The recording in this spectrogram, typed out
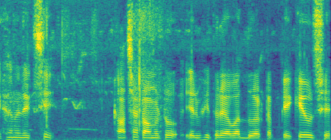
এখানে দেখছি কাঁচা টমেটো এর ভিতরে আবার দু একটা পেকেওছে।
